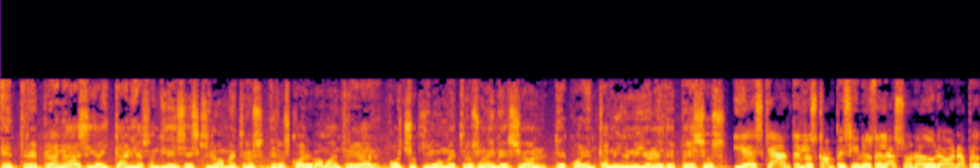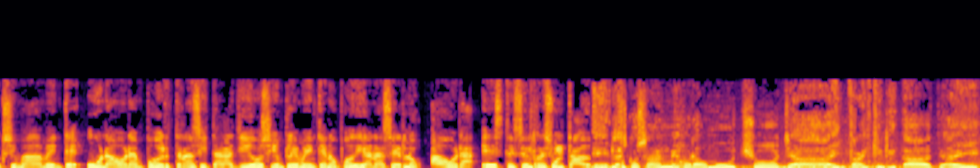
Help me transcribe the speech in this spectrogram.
entre Planadas y Gaitania. Son 16 kilómetros, de los cuales vamos a entregar 8 kilómetros, una inversión de 40 mil millones de pesos. Y es que antes los campesinos de la zona duraban aproximadamente una hora en poder transitar allí o simplemente no podían hacerlo. Ahora este es el resultado. Eh, las cosas han mejorado mucho, ya hay tranquilidad, ya hay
